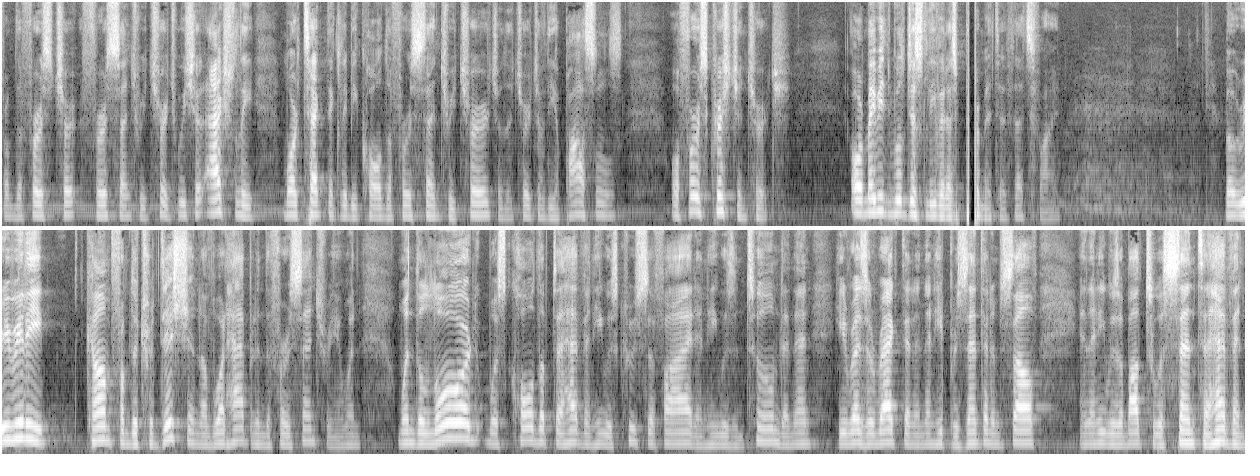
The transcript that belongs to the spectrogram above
from the first, church, first century church. We should actually more technically be called the first century church or the church of the apostles or first Christian church. Or maybe we'll just leave it as primitive. That's fine. But we really come from the tradition of what happened in the first century. And when, when the Lord was called up to heaven, he was crucified and he was entombed, and then he resurrected, and then he presented himself, and then he was about to ascend to heaven.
